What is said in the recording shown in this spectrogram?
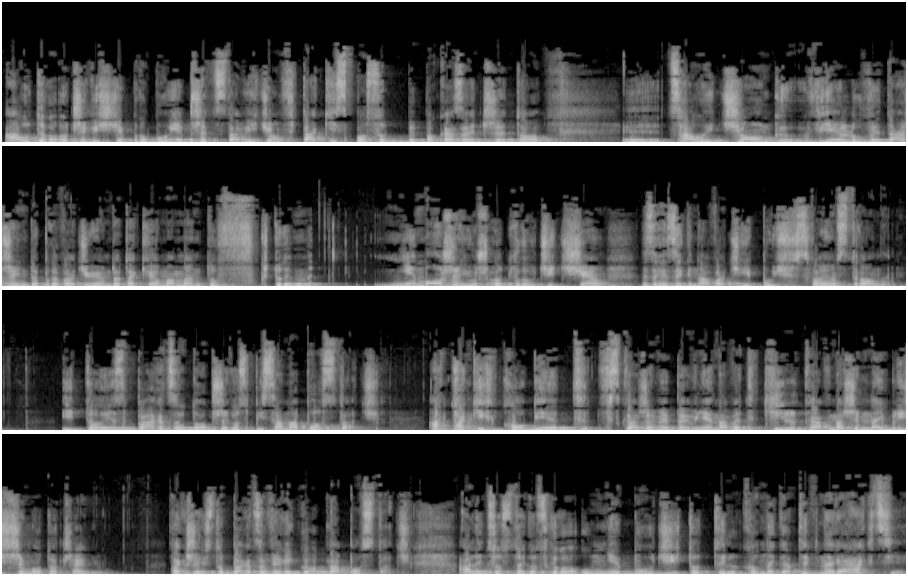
Autor oczywiście próbuje przedstawić ją w taki sposób, by pokazać, że to cały ciąg wielu wydarzeń doprowadził ją do takiego momentu, w którym nie może już odwrócić się, zrezygnować i pójść w swoją stronę. I to jest bardzo dobrze rozpisana postać. A takich kobiet wskażemy pewnie nawet kilka w naszym najbliższym otoczeniu. Także jest to bardzo wiarygodna postać. Ale co z tego, skoro u mnie budzi to tylko negatywne reakcje?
